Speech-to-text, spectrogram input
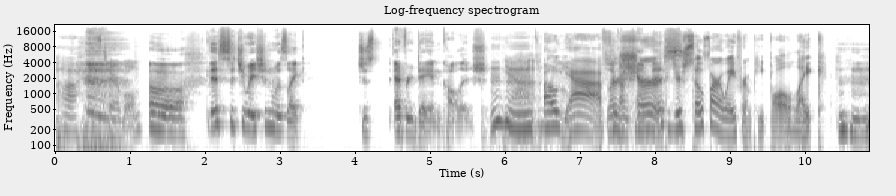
Ah, it's terrible. Oh, this situation was like just every day in college. Mhm. Yeah. Oh yeah, for Like on sure. campus? Because you're so far away from people, like hmm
